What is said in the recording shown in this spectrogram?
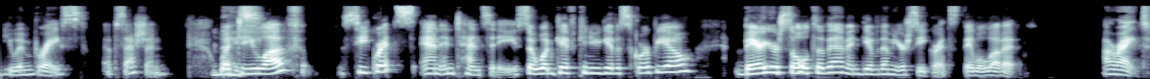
you embrace obsession. What do you love? Secrets and intensity. So, what gift can you give a Scorpio? Bare your soul to them and give them your secrets. They will love it. All right.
